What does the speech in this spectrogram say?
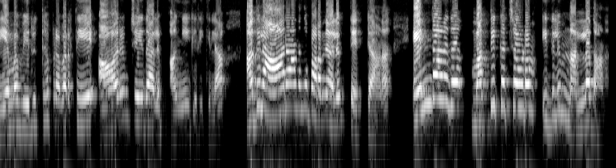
നിയമവിരുദ്ധ പ്രവൃത്തിയെ ആരും ചെയ്താലും അംഗീകരിക്കില്ല. അതിൽ ആരാണെന്ന് പറഞ്ഞാലും തെറ്റാണ്. എന്താണിത്? മത്തിക്കച്ചവടം ഇതിലും നല്ലതാണ്.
